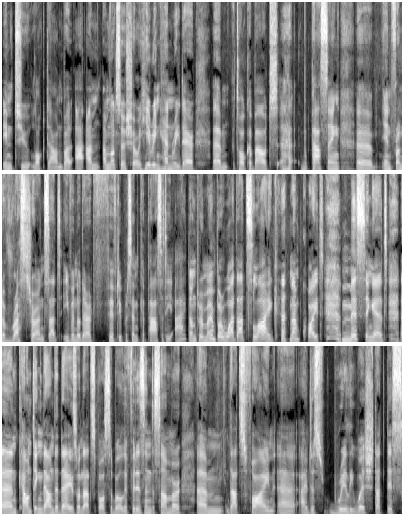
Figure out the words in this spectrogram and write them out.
into lockdown. But I, am I'm, I'm not so sure. Hearing Henry there um, talk about uh, passing uh, in front of restaurants that even though they're at 50% capacity, I don't remember what that's like. and I'm quite missing it and counting down the days when that's possible. If it is in the summer, um, that's fine. Uh, I just really wish that this,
